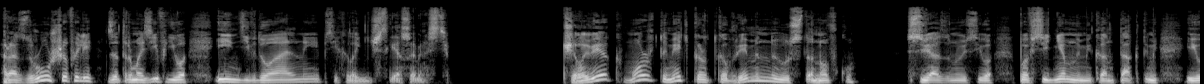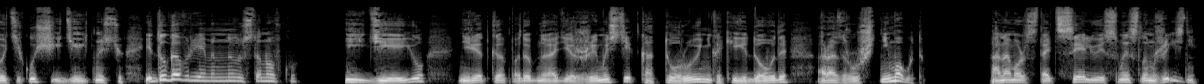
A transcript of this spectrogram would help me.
разрушив или затормозив его индивидуальные психологические особенности. Человек может иметь кратковременную установку, связанную с его повседневными контактами и его текущей деятельностью, и долговременную установку, идею, нередко подобную одержимости, которую никакие доводы разрушить не могут. Она может стать целью и смыслом жизни,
